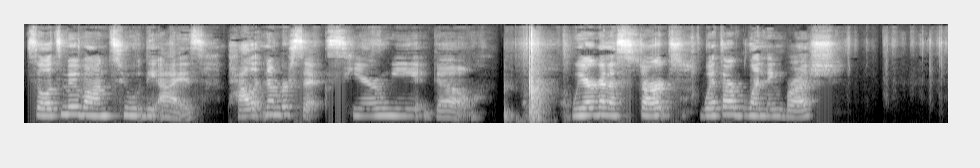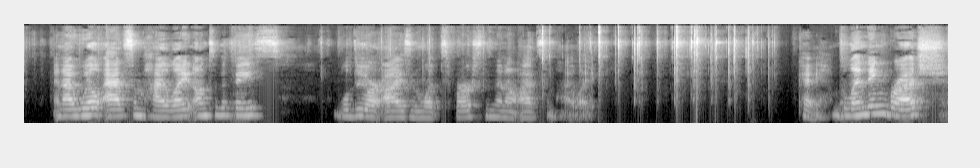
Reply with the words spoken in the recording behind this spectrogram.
so let's move on to the eyes. Palette number six. Here we go. We are going to start with our blending brush. And I will add some highlight onto the face. We'll do our eyes and lips first, and then I'll add some highlight. Okay, blending brush.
